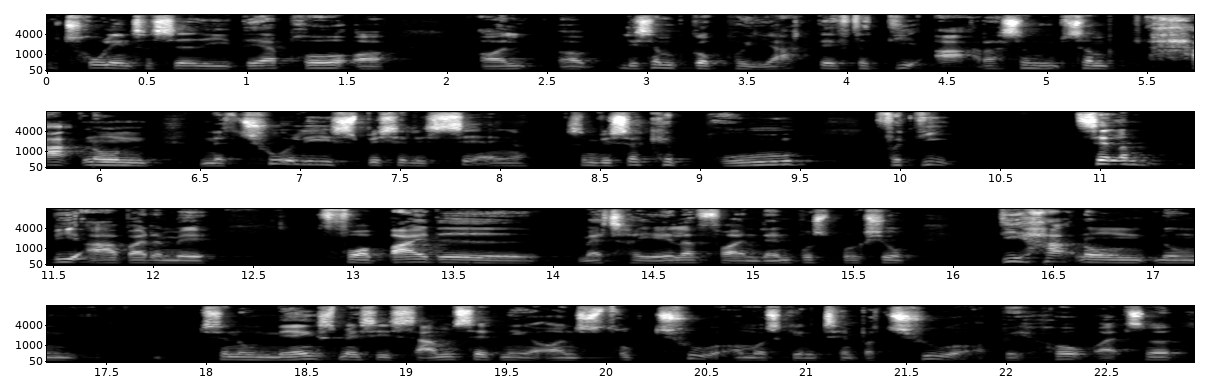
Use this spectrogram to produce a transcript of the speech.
utrolig interesseret i, det er at prøve at, at, at, at ligesom gå på jagt efter de arter, som, som har nogle naturlige specialiseringer, som vi så kan bruge, fordi selvom vi arbejder med forarbejdede materialer fra en landbrugsproduktion, de har nogle, nogle, sådan nogle næringsmæssige sammensætninger og en struktur og måske en temperatur og pH og alt sådan noget,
